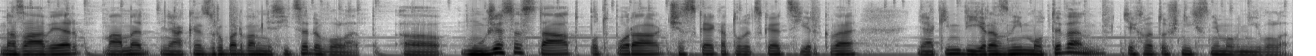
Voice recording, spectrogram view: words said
na závěr máme nějaké zhruba dva měsíce do voleb. Eh, může se stát podpora České katolické církve nějakým výrazným motivem těch letošních sněmovních voleb?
